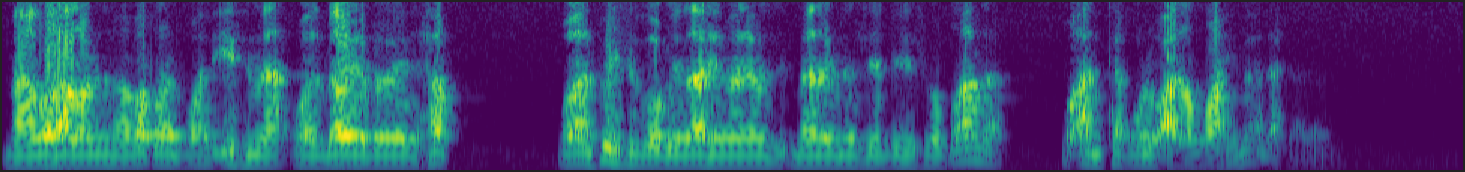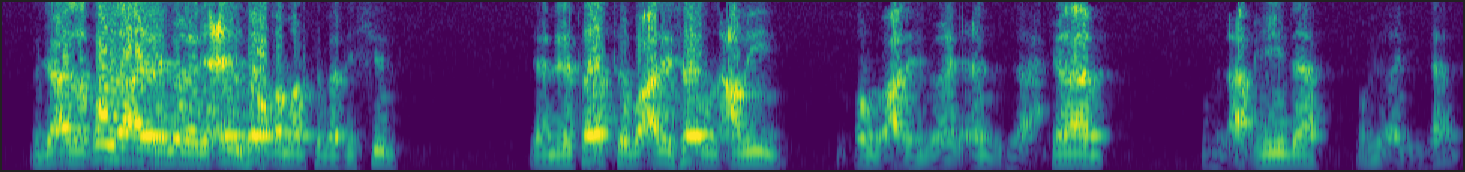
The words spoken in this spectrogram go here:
ما ظهر منها بطن والإثم والبغي بغير الحق وأن تشركوا بالله ما لم ينزل به سلطانا وأن تقولوا على الله ما لا تعلمون. وجعل القول عليه بغير علم فوق مرتبة الشرك لأنه يترتب عليه شر عظيم القول عليه بغير علم في الأحكام وفي العقيدة وفي غير ذلك.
